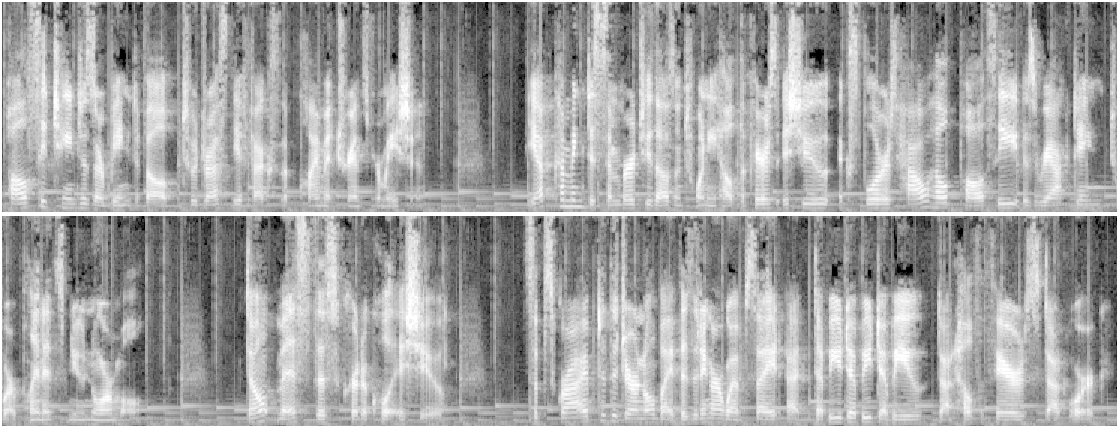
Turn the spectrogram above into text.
policy changes are being developed to address the effects of climate transformation. The upcoming December 2020 Health Affairs issue explores how health policy is reacting to our planet's new normal. Don't miss this critical issue. Subscribe to the journal by visiting our website at www.healthaffairs.org.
